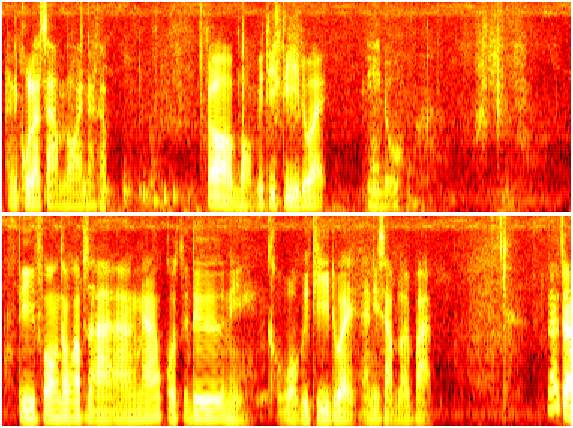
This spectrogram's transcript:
อันนี้คนละสามร้อยนะครับ ก็บอกวิธีตีด้วย นี่ดู ตีฟองทำความสะอาดอ่างน้ำกดสะดือนี่เขาบอกวิธีด้วย อันนี้สามร้อยบาท น่าจะ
